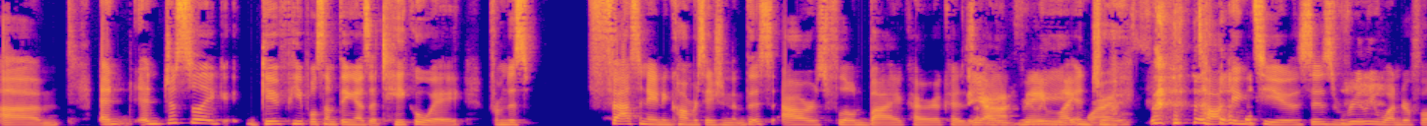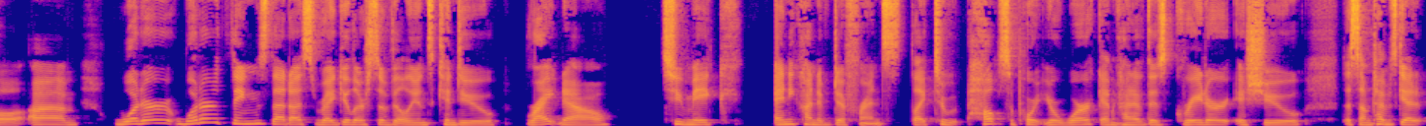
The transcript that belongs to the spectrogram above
um, and, and just to like give people something as a takeaway from this fascinating conversation. This hour has flown by, Kyra, because yeah, I really enjoy talking to you. This is really wonderful. Um, what are what are things that us regular civilians can do right now to make any kind of difference, like to help support your work and kind of this greater issue that sometimes get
